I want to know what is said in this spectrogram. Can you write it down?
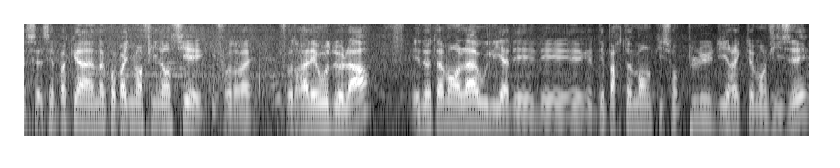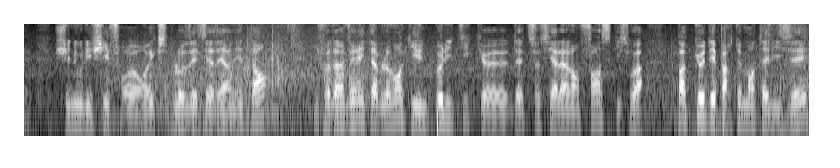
c'est pas qu'un accompagnement financier qu'il faudrait. Il faudrait aller au-delà et notamment là où il y a des, départements qui sont plus directement visés. Chez nous, les chiffres ont explosé ces derniers temps. Il faudra véritablement qu'il y ait une politique euh, d'aide sociale à l'enfance qui soit pas que départementalisée,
